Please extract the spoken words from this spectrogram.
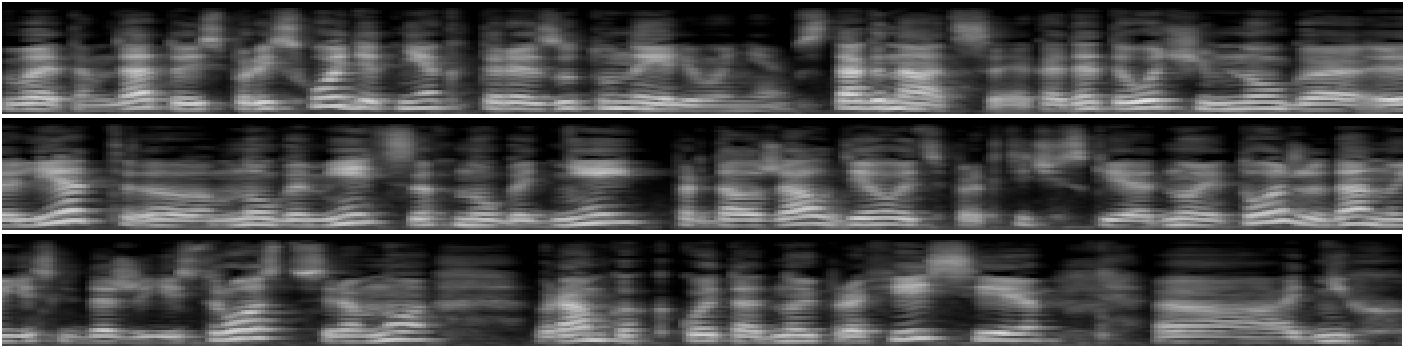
в этом, да, то есть происходит некоторое затуннеливание, стагнация, когда ты очень много э, лет, э, много месяцев, много дней продолжал делать практически одно и то же, да, но если даже есть рост, все равно в рамках какой-то одной профессии, одних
